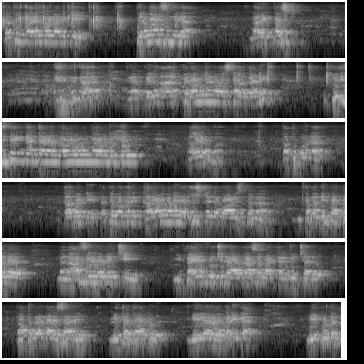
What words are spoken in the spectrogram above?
ప్రతి కార్యక్రమానికి పిలవాల్సిందిగా నా రిక్వెస్ట్. పిలవకుండా వస్తాను కానీ పిలిస్తే ఇంకంత గౌరవంగా ఉంటుంది. అలాగమ్మా తప్పకుండా. కాబట్టి ప్రతి ఒక్కరికి కలవడం అనేది అదృష్టంగా భావిస్తున్నా ఇంతమంది పెద్దలు నన్ను ఆశీర్వదించి ఈ పైన కూర్చునే అవకాశం నాకు కల్పించారు. తప్పకుండా ఈసారి మీతో పాటు మీలో ఒకటిగా మీ కుటుంబ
